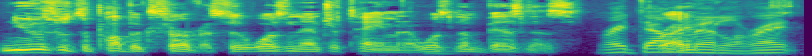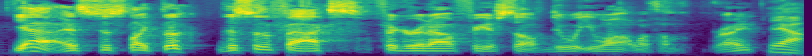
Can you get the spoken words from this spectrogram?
News was a public service. It wasn't entertainment. It wasn't a business. Right down Right. the middle, right? Yeah, it's just like, look, this are the facts. Figure it out for yourself. Do what you want with them, right? Yeah.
